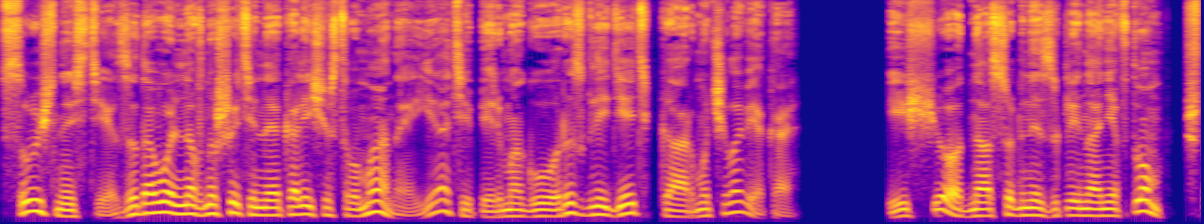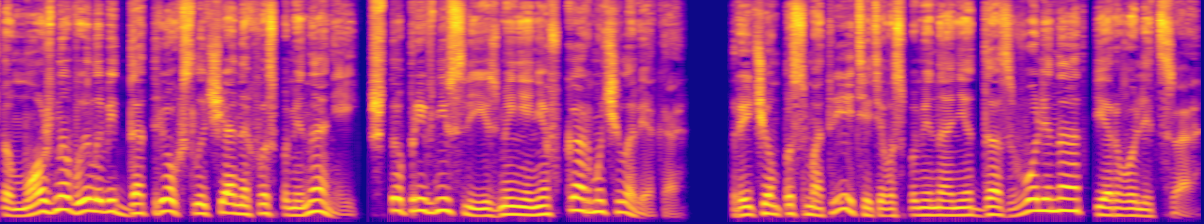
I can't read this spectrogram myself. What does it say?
В сущности, за довольно внушительное количество маны я теперь могу разглядеть карму человека. Еще одна особенность заклинания в том, что можно выловить до трех случайных воспоминаний, что привнесли изменения в карму человека. Причем посмотреть эти воспоминания дозволено от первого лица.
